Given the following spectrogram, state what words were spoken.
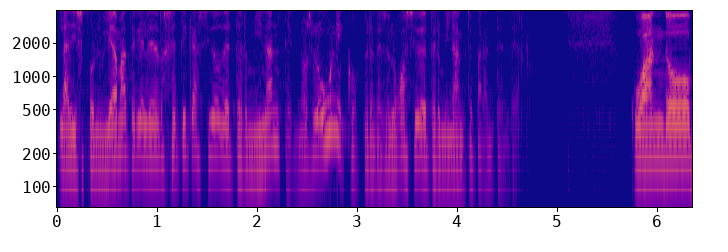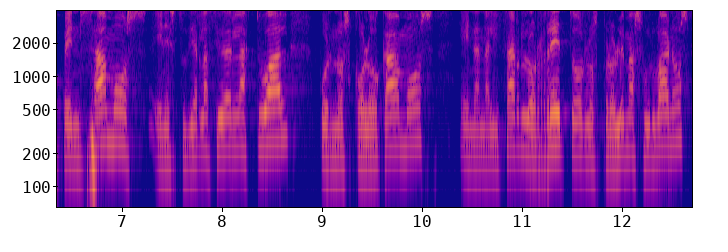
la disponibilidad material energética ha sido determinante. No es lo único, pero desde luego ha sido determinante para entenderlo. Cuando pensamos en estudiar la ciudad en la actual, pues nos colocamos en analizar los retos, los problemas urbanos,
